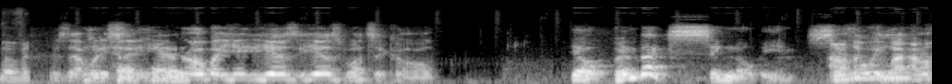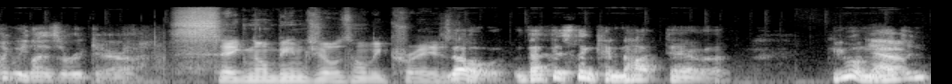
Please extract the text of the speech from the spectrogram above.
What if it- Is that Is what he's saying here? Oh, but he, he has he has what's it called? Yo, bring back Signal Beam. I don't Signal think we Beam? let I don't think we let Zarutera. Signal beam Joe's gonna be crazy. No, that this thing cannot Tera. Can you imagine?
